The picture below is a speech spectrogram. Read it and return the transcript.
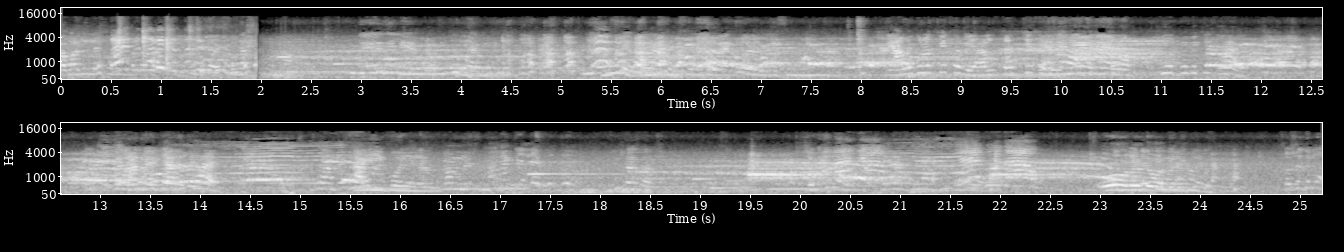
আমাদের কে খাবে? আলুটা কে খাবে? কি কে খায়? তাই বলে না। রে দাও রে সরষে দেবো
